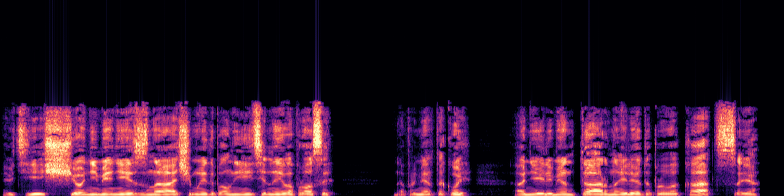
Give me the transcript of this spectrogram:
Ведь еще не менее значимые дополнительные вопросы. Например, такой, а не элементарная ли это провокация?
